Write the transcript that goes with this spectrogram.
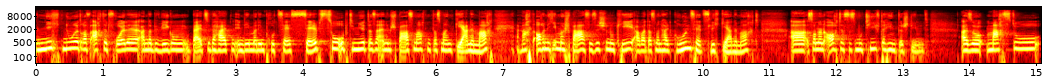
nicht nur darauf achtet, Freude an der Bewegung beizubehalten, indem man den Prozess selbst so optimiert, dass er einem Spaß macht und dass man gerne macht. Er macht auch nicht immer Spaß, das ist schon okay, aber dass man halt grundsätzlich gerne macht, äh, sondern auch, dass das Motiv dahinter stimmt. Also machst du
